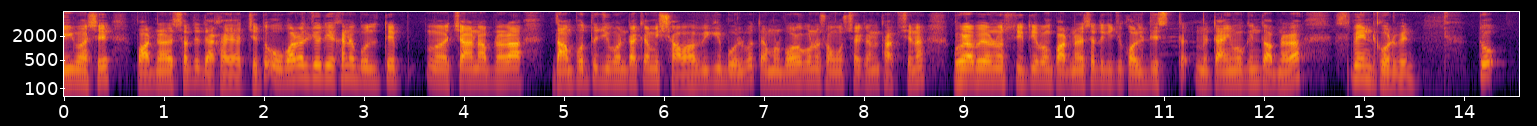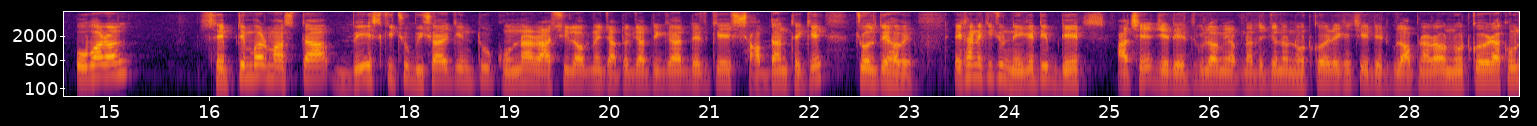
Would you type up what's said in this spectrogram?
এই মাসে পার্টনারের সাথে দেখা যাচ্ছে। তো ওভারঅল যদি এখানে বলতে চান আপনারা দাম্পত্য জীবনটাকে আমি স্বাভাবিকই বলব, তেমন বড় কোনো সমস্যা এখানে থাকছে না। ঘোরা বেড়ানোর স্মৃতি এবং পার্টনারের সাথে কিছু কোয়ালিটি টাইমও কিন্তু আপনারা স্পেন্ড করবেন। তো ওভারঅল সেপ্টেম্বর মাসটা বেশ কিছু বিষয় কিন্তু কন্যা রাশি লগ্নে জাতক জাতিকাদেরকে সাবধান থেকে চলতে হবে। এখানে কিছু নেগেটিভ ডেটস আছে, যে ডেটসগুলো আমি আপনাদের জন্য নোট করে রেখেছি, এই ডেটগুলো আপনারাও নোট করে রাখুন।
